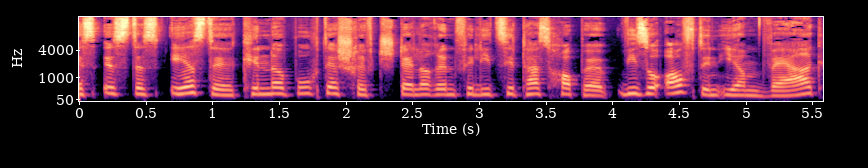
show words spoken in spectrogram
Es ist das erste Kinderbuch der Schriftstellerin Felicitas Hoppe. Wie so oft in ihrem Werk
